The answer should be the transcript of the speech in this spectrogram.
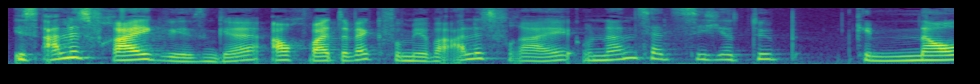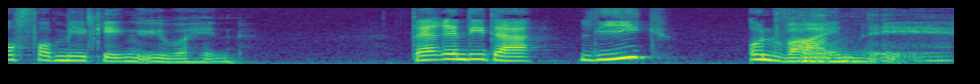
ist alles frei gewesen, gell? Auch weiter weg von mir war alles frei. Und dann setzt sich ein Typ genau vor mir gegenüber hin. Während ich da lieg und Oh, weint. nee.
